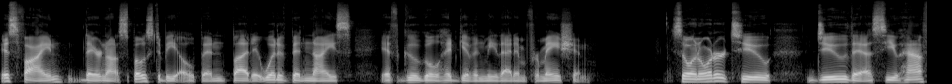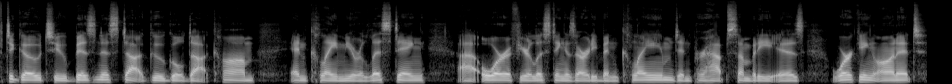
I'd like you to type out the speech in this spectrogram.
is fine. They're not supposed to be open, but it would have been nice if Google had given me that information. So, in order to do this, you have to go to business.google.com and claim your listing. Uh, or if your listing has already been claimed and perhaps somebody is working on it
